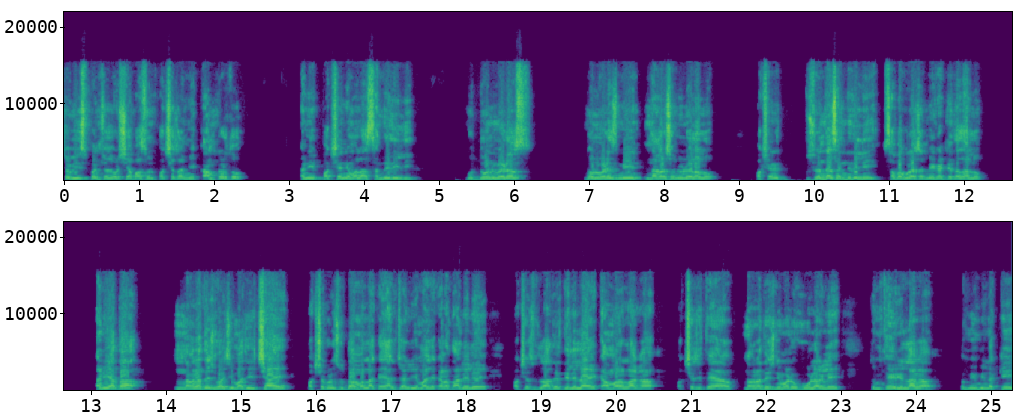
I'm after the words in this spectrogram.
चोवीस पंचवीस वर्षापासून पक्षाचा मी काम करतो. आणि पक्षाने मला संधी दिली. मग दोन वेळेस दोन वेळेस मी नगरसेवक निवडून आलो. पक्षाने दुसऱ्यांदा संधी दिली. सभागृहाचा मी घटनेता झालो आणि आता नगराध्यक्ष व्हायची माझी इच्छा आहे. पक्षाकडून सुद्धा मला काही हालचाली माझ्या कानात आलेले आहे. पक्षाने सुद्धा आदेश दिलेला आहे. कामाला लागा. पक्षाचे त्या नगराध्यक्ष निवडणूक होऊ लागले. तुम्ही तयारीला लागा. तर मी मी नक्की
